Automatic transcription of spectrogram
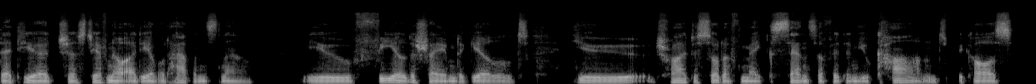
that you're just you have no idea what happens now. You feel the shame the guilt. You try to sort of make sense of it and you can't because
